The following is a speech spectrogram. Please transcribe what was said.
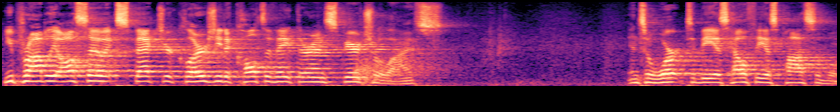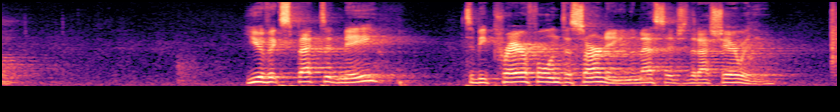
You probably also expect your clergy to cultivate their own spiritual lives and to work to be as healthy as possible. You have expected me to be prayerful and discerning in the message that I share with you.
